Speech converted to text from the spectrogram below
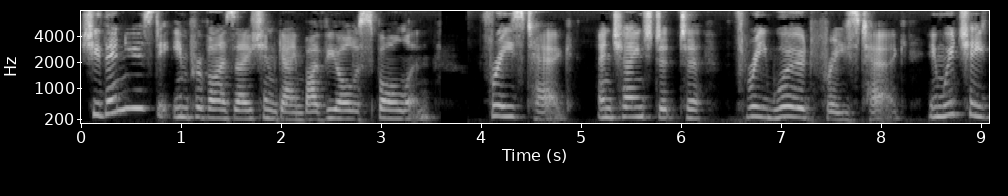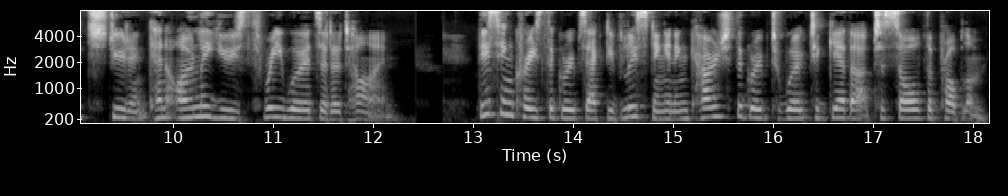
She then used an improvisation game by Viola Spolin, Freeze Tag, and changed it to three word freeze tag, in which each student can only use three words at a time. This increased the group's active listening and encouraged the group to work together to solve the problem,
